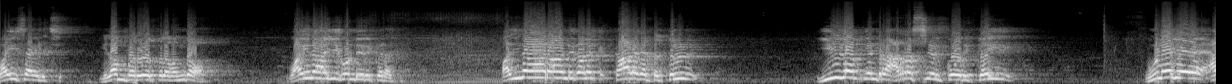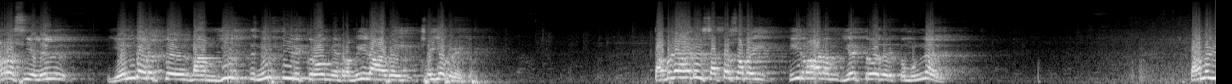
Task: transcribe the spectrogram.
வயசாயிடுச்சு. இளம் பருவத்தில் வந்தோம். வயதாகி கொண்டு இருக்கிறது பதினாறு ஆண்டு காலகட்டத்தில் ஈழம் என்ற அரசியல் கோரிக்கை உலக அரசியலில் எந்த இடத்தில் நாம் இருத்து நிறுத்தி இருக்கிறோம் என்ற மீளாவை செய்ய வேண்டும். தமிழ்நாடு சட்டசபை தீர்மானம் இயற்றுவதற்கு முன்னர் தமிழ்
